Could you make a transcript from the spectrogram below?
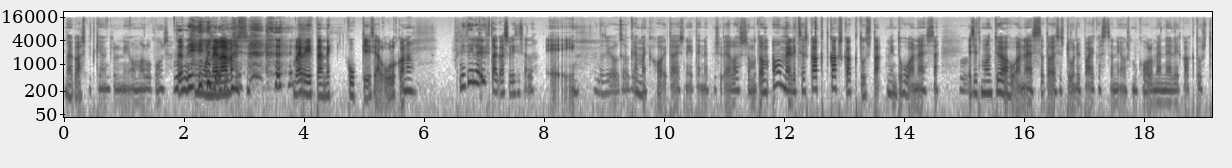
Noi kasvitkin on kyllä niin oma lukunsa No niin. mun elämässä. Mulle riittää ne kukkii siellä ulkona. Niin teillä ei ole yhtään kasvia sisällä. Ei, On tosi outoa. kyllä. en mä hoitaisi niitä, ne pysy elossa. Mutta on, on meillä itse asiassa kak, kaksi kaktusta mintuhuoneessa. Hmm. Ja sitten mulla on työhuoneessa toisessa duunipaikassa, niin onko mun kolme, neljä kaktusta.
